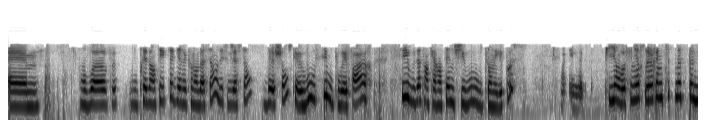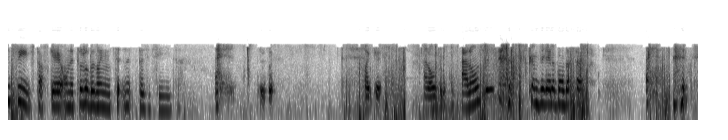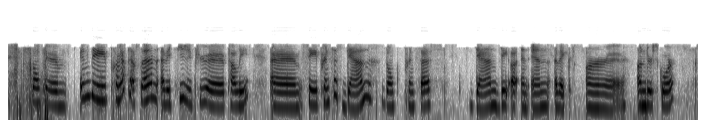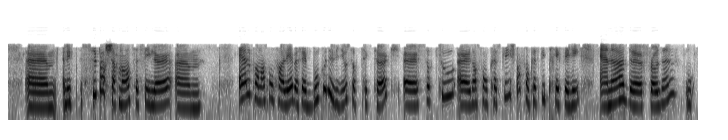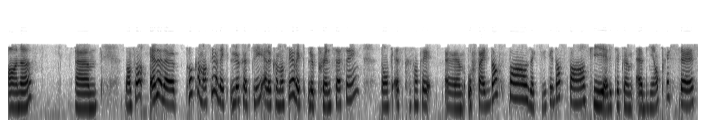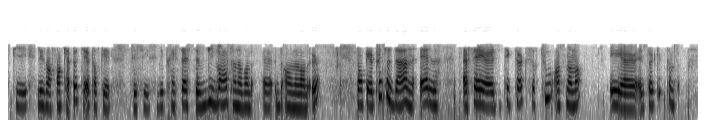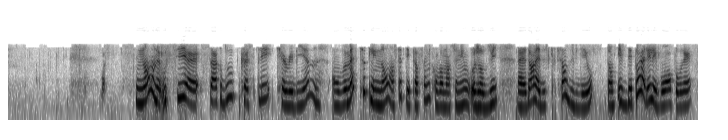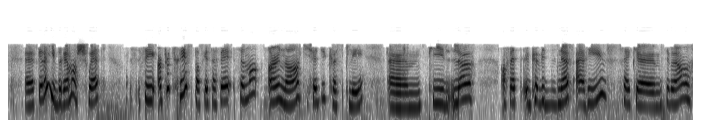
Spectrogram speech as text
Euh, on va vous présenter peut-être des recommandations, des suggestions de choses que vous aussi vous pouvez faire si vous êtes en quarantaine chez vous, vous tournez les pouces. Ouais, exact. Puis on va finir sur une petite note positive parce qu'on a toujours besoin d'une petite note positive. c'est ça. Ok. Allons-y. Allons-y, comme dirait le bon docteur. Donc, euh, une des premières personnes avec qui j'ai pu euh, parler, euh, c'est Princess Dan. Donc, Princess Dan, D-A-N-N, avec un underscore. Euh, elle est super charmante, cette fille-là. Euh, elle, pendant son temps libre, elle fait beaucoup de vidéos sur TikTok, euh, surtout euh, dans son cosplay, je pense son cosplay préféré, Anna de Frozen, ou Anna. Euh, dans le fond, elle, elle a pas commencé avec le cosplay, elle a commencé avec le princessing. Donc, elle se présentait euh, aux fêtes d'enfants, aux activités d'enfants, puis elle était comme habillée en princesse, puis les enfants capotaient parce que c'est des princesses vivantes en avant de, euh, en avant de eux. Donc, euh, Princess Dan, elle, a fait euh, du TikTok surtout en ce moment et euh, elle s'occupe comme ça. Sinon, on a aussi euh, Sardou Cosplay Caribbean. On va mettre tous les noms, en fait, des personnes qu'on va mentionner aujourd'hui euh, dans la description du vidéo. Donc, n'hésitez pas à aller les voir pour vrai. Euh, parce que là, il est vraiment chouette. C'est un peu triste parce que ça fait seulement un an qu'il fait du cosplay. Euh, Puis là, en fait, le COVID-19 arrive, fait que euh, c'est vraiment,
